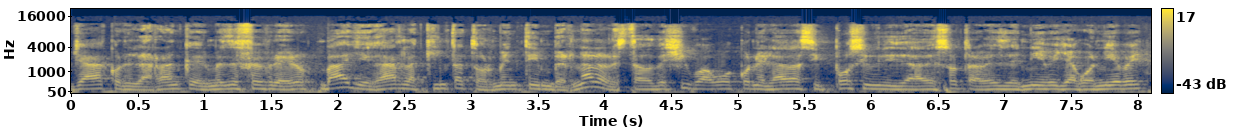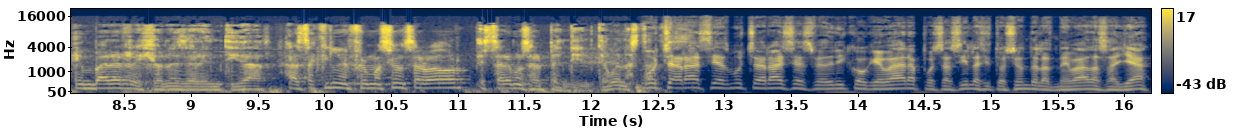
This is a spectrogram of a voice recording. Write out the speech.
ya con el arranque del mes de febrero, va a llegar la quinta tormenta invernal al estado de Chihuahua con heladas y posibilidades otra vez de nieve y aguanieve en varias regiones de la entidad. Hasta aquí la información, Salvador. Estaremos al pendiente. Buenas tardes. Muchas gracias, muchas gracias, Federico Guevara. Pues así la situación de las nevadas allá.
